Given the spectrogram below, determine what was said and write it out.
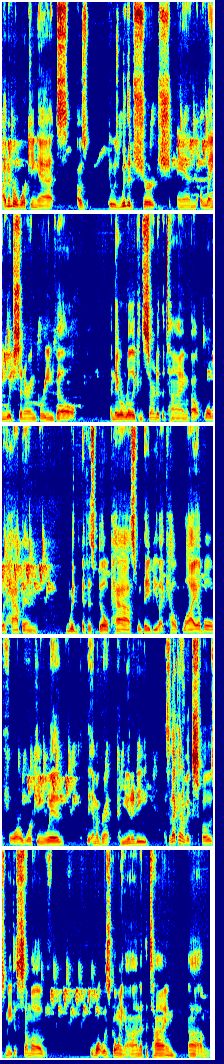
I remember working at I was it was with a church and a language center in Greenville and they were really concerned at the time about what would happen with if this bill passed. Would they be like held liable for working with the immigrant community? So that kind of exposed me to some of what was going on at the time. Um,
